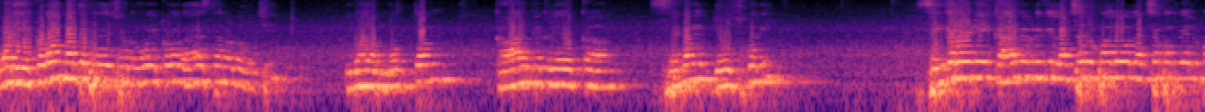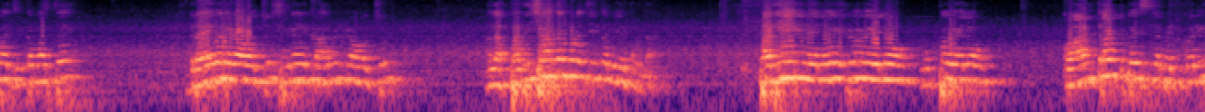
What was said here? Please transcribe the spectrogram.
వాడు ఎక్కడో మధ్యప్రదేశ్లో ఎక్కడో రాజస్థాన్లో వచ్చి ఇవాళ మొత్తం కార్మికుల యొక్క శ్రమని దోసుకొని సింగరేణి కార్మికుడికి లక్ష రూపాయలు లక్ష పదివేల రూపాయలు జీతం వస్తే డ్రైవర్ కావచ్చు సింగరేణి కార్మికుడు కావచ్చు అలా పది శాతం కూడా జీతం ఇవ్వకుండా పదిహేను వేలు ఇరవై వేలు ముప్పై వేలు కాంట్రాక్ట్ బేస్లో పెట్టుకొని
